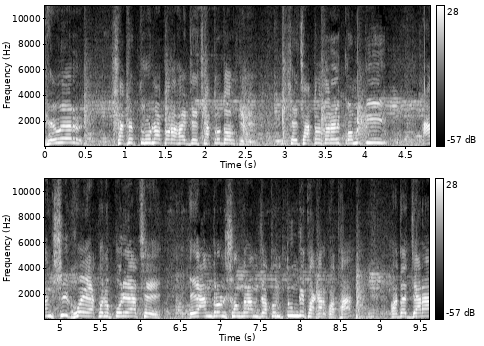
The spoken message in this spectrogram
ঢেউয়ের সাথে তুলনা করা হয় যে ছাত্রদলকে সেই ছাত্রদলের কমিটি আংশিক হয়ে এখনও পড়ে আছে। এই আন্দোলন সংগ্রাম যখন তুঙ্গে থাকার কথা, অর্থাৎ যারা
